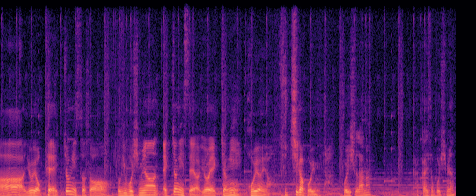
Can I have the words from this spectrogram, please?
아, 요 옆에 액정이 있어서 여기 보시면 액정이 있어요. 요 액정이 보여요. 수치가 보입니다. 보이실라나? 가까이서 보시면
